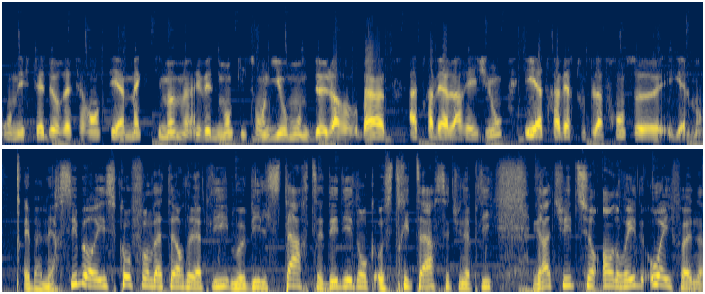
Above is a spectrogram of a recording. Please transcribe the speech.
on essaie de référencer un maximum d'événements qui sont liés au monde de l'art urbain à travers la région et à travers toute la France également. Eh ben, merci Boris, cofondateur l'appli mobile Start, dédiée donc au street art. C'est une appli gratuite sur Android ou iPhone.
